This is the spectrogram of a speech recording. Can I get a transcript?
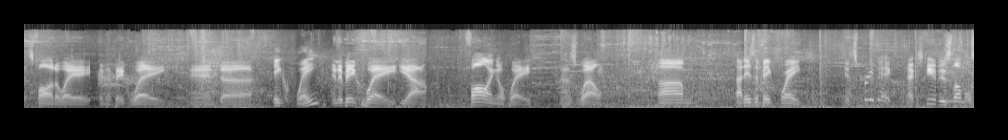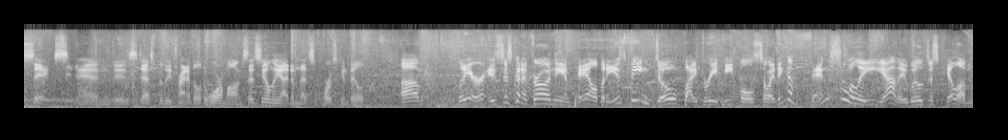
It's fallen away in a big way, and uh, Big way? in a big way, yeah, falling away as well. Um, That is a big way. it's pretty big. Execute is level 6 and is desperately trying to build a Warmog, so that's the only item that supports can build. Um, Clear is just going to throw in the Impale, but he is being dove by three people, so I think eventually, yeah, they will just kill him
